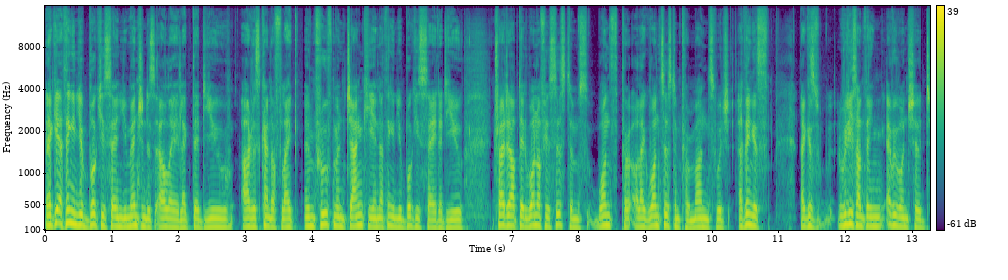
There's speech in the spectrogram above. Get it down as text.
like I think in your book you say, and you mentioned this earlier, like that you are this kind of like improvement junkie, and I think in your book you say that you try to update one of your systems once per, like one system per month, which I think is like is really something everyone should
